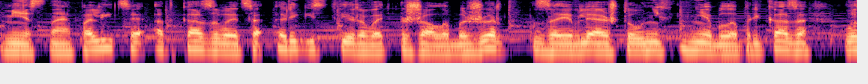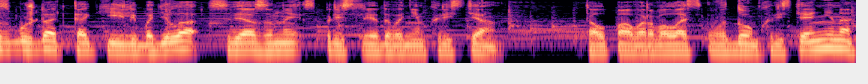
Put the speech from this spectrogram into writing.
Местная полиция отказывается регистрировать жалобы жертв, заявляя, что у них не было приказа возбуждать какие-либо дела, связанные с преследованием христиан. Толпа ворвалась в дом христианина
